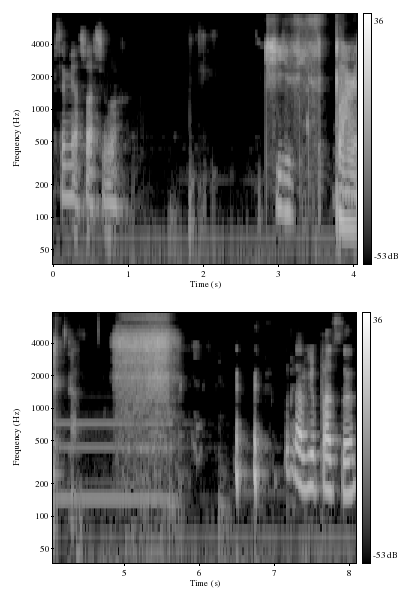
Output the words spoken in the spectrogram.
você me assassinou. Cheese Sparta. O navio passando.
